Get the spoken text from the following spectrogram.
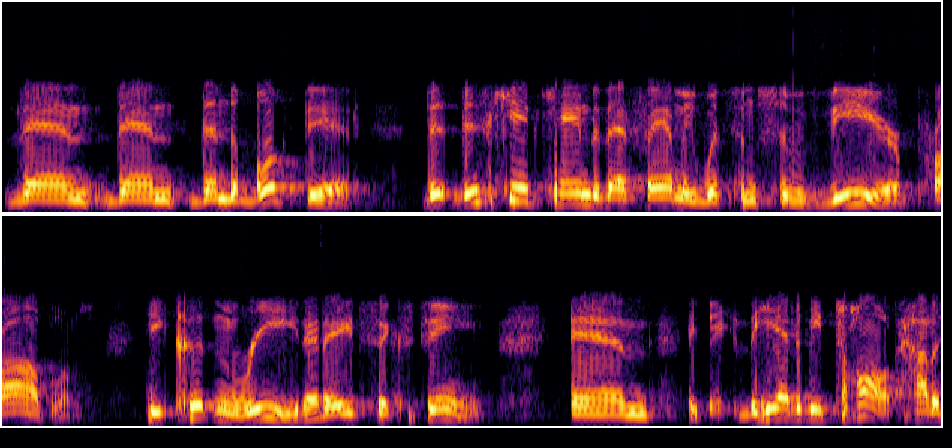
than than than the book did. This kid came to that family with some severe problems. He couldn't read at age 16 and he had to be taught how to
